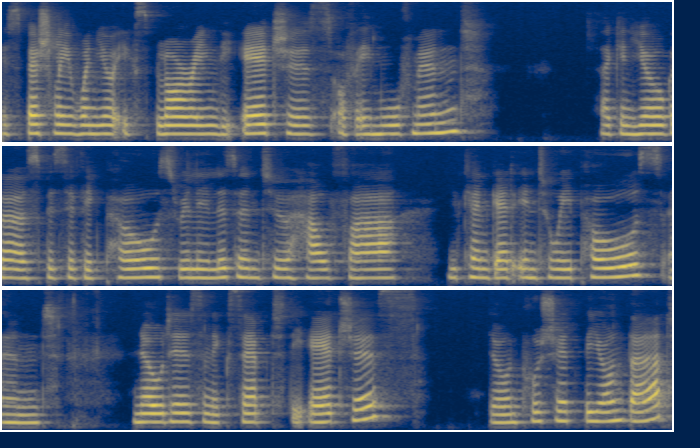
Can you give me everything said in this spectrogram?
especially when you're exploring the edges of a movement. Like in yoga, a specific pose, really listen to how far you can get into a pose and notice and accept the edges. Don't push it beyond that.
